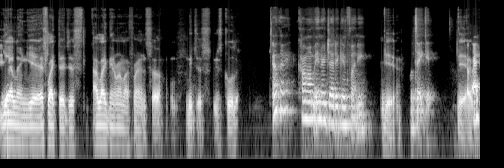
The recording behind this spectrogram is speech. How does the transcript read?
yelling. Yeah, it's like the just I like being around my friends, so we just we just cool it. Okay, calm, energetic, and funny. Yeah, we'll take it. Yeah. Okay.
